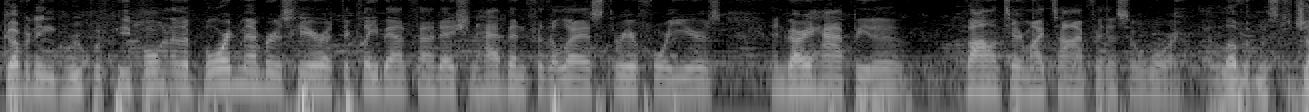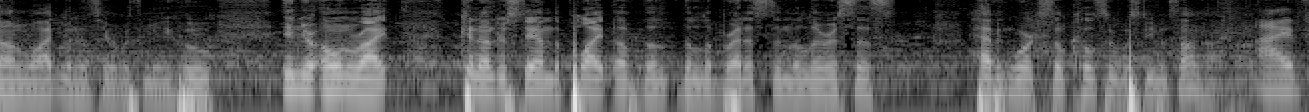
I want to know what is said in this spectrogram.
governing group of people? One of the board members here at the Kleban Foundation have been for the last three or four years, and very happy to volunteer my time for this award. I love it. Mr. John Weidman is here with me, who, in your own right, can understand the plight of the, the librettist and the lyricist, having worked so closely with Stephen Sondheim. I've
